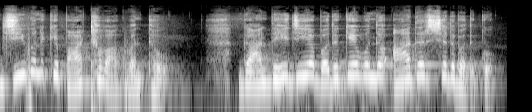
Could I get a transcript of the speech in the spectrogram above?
ಜೀವನಕ್ಕೆ ಪಾಠವಾಗುವಂಥವು. ಗಾಂಧೀಜಿಯ ಬದುಕೇ ಒಂದು ಆದರ್ಶದ ಬದುಕು.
